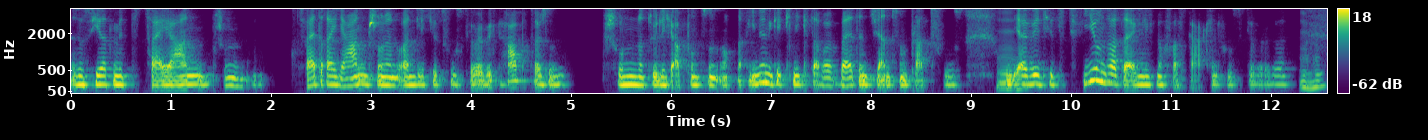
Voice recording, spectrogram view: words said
Also sie hat mit zwei Jahren schon, zwei, drei Jahren schon ein ordentliches Fußgewölbe gehabt. Also schon natürlich ab und zu noch nach innen geknickt, aber weit entfernt vom Plattfuß. Mhm. Und er wird jetzt vier und hat eigentlich noch fast gar kein Fußgewölbe. Mhm.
